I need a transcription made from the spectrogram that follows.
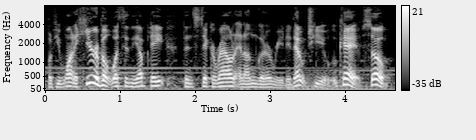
but if you want to hear about what's in the update, then stick around and I'm going to read it out to you. Okay, so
